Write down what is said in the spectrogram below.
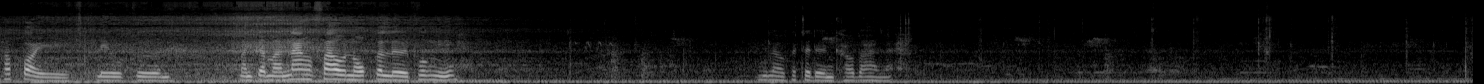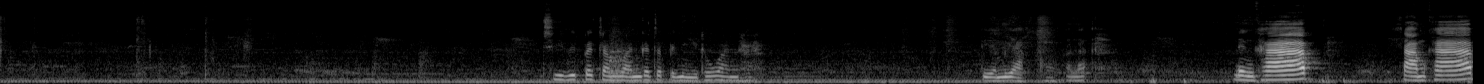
ถ้าปล่อยเร็วเกิน มันจะมานั่งเฝ้านกกันเลยพวกนี้ นี่เราก็จะเดินเข้าบ้านแล้ว ชีวิตประจำวันก็จะเป็นอย่างนี้ทุกวันค่ะ เตรียมอยากออกกันละหนึ่งครับสามครับ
